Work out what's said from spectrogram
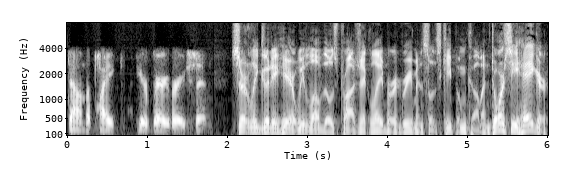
down the pike here very, very soon. Certainly good to hear. We love those project labor agreements. Let's keep them coming. Dorsey Hager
